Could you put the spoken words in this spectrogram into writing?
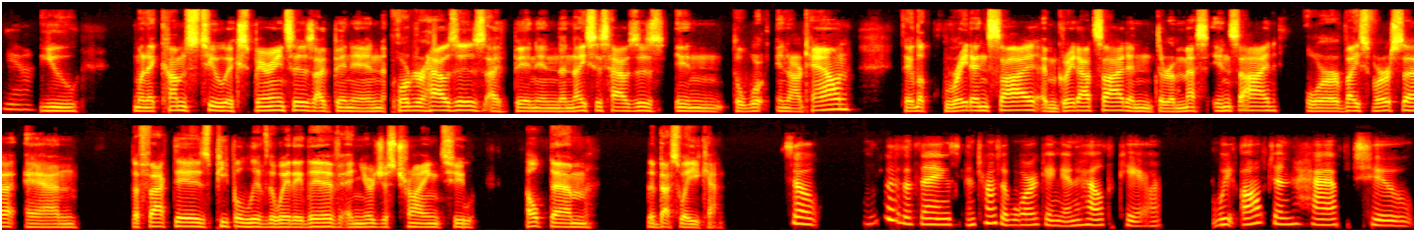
Yeah. You when it comes to experiences i've been in hoarder houses. I've been in the nicest houses in the in our town. They look great inside and great outside and they're a mess inside or vice versa. And the fact is people live the way they live and you're just trying to help them the best way you can. So, one of the things in terms of working in healthcare, we often have to,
